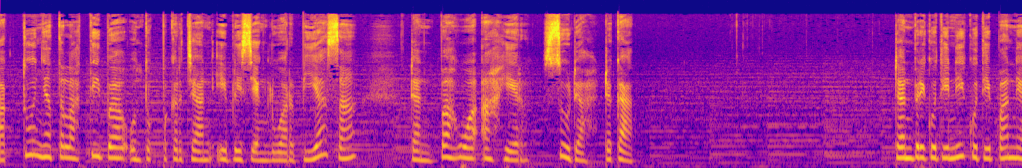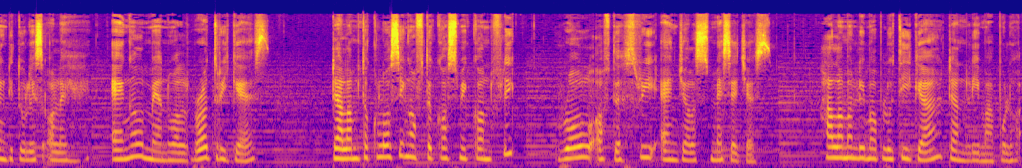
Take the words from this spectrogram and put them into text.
waktunya telah tiba untuk pekerjaan iblis yang luar biasa dan bahwa akhir sudah dekat. Dan berikut ini kutipan yang ditulis oleh Engel Manuel Rodriguez dalam The Closing of the Cosmic Conflict, Role of the Three Angels Messages, halaman 53 dan 54.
